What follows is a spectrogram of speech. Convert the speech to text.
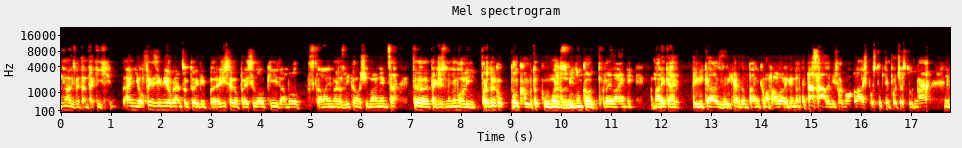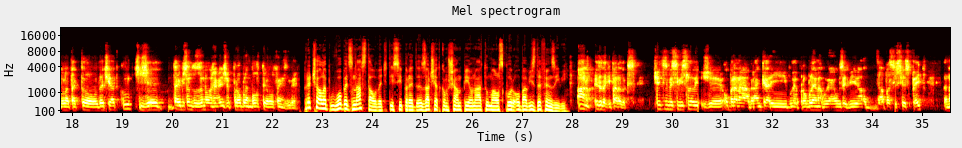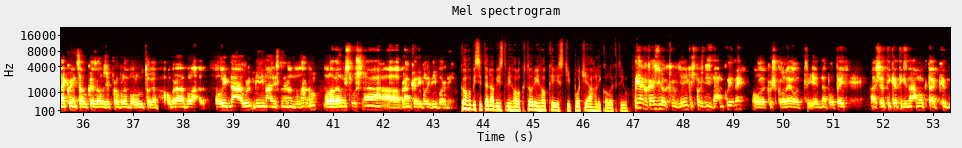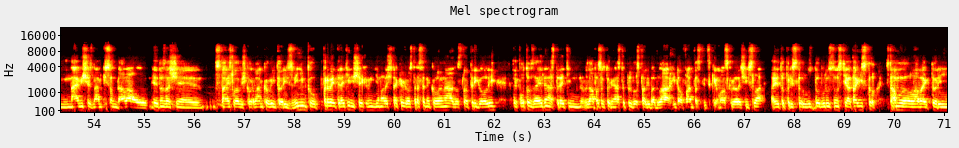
nemali sme tam takých ani ofenzívnych obrancov, ktorí by režisérov presilovky, tam bolo sklamanie možno s výkonom Šimona Nemca, t- takže sme nemohli produkovať toľko útoku, možno s výnimkou prvej liney Mareka Rivika s Richardom Pánikom a Pavlom Regendom. Tá sa ale vyformovala až postupne počas turná. Nebola takto od začiatku. Čiže tak by som to zhrnul, že, že problém bol v tej ofenzíve. Prečo ale vôbec nastal? Veď ty si pred začiatkom šampionátu mal skôr obavy z defenzívy. Áno, je to taký paradox. Všetci sme si mysleli, že obrana a brankári bude problém a budeme musieť vyhrať zápasy 6-5. A nakoniec sa ukázalo, že problém bol útok a obrana bola solidná, minimálne smerom dozadu, bola veľmi slušná a brankári boli výborní. Koho by si teda vyzdvihol, ktorí hokejisti potiahli kolektív? My ako každý rok v denníku šport známkujeme, ako škole od 1 po 5 a čo sa týka tých známok, tak najvyššie známky som dával jednoznačne Stanislavovi Škorvánkovi, ktorý s výnimkou prvej tretiny Čechmi, kde mal ešte také roztrasené kolena a dostal 3 góly, tak potom za 11 tretín zápasov, ktorý nastúpil, dostal iba dva a chytal fantastické, mal skvelé čísla a je to prístup do budúcnosti. A takisto Samuel Lavaj, ktorý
